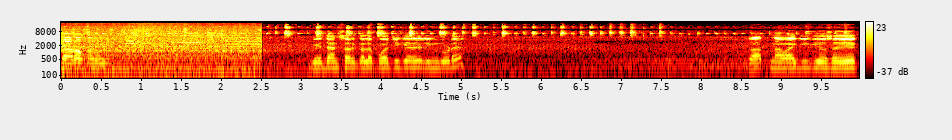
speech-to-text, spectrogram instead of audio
ધારો કરી. વેદાંત સર્કલે પહોંચી ગયા છે રિંગ રોડે રાતના વાગી ગયો છે એક.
